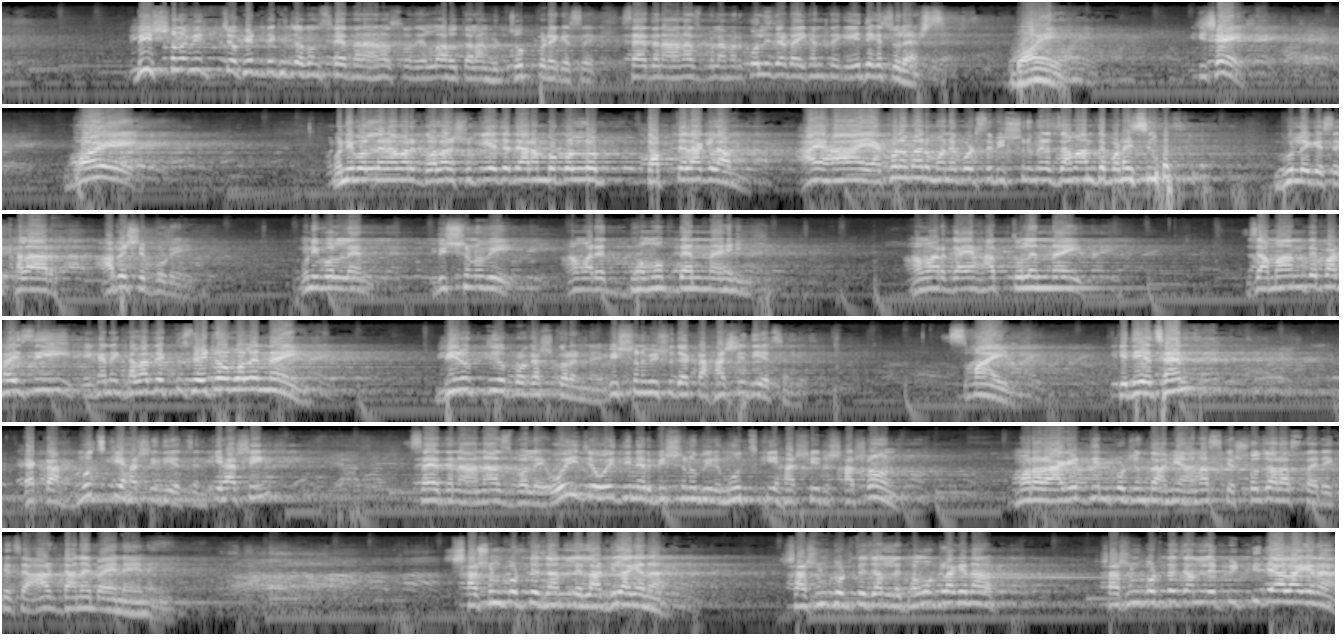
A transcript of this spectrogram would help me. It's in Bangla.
বিশ্বনবীর চোখের দিকে যখন সৈয়দানা আনাস রাদিয়াল্লাহু তাআলা আনহুর চোখ পড়ে গেছে, সৈয়দানা আনাস বলে, আমার কলিজাটা এখান থেকে এই দিকে চলে আসছে। ভয়ে? কিসে? ভয়ে? উনি বললেন, আমার গলা শুকিয়ে যেতে আরম্ভ করল, কাঁপতে লাগলাম। হায় হায়, এখন আমার মনে পড়ছে বিষ্ণুনবীর জামা আনতে পাঠাইছিল ভুলে গেছে খেলার আবেশে পড়ে। উনি বললেন বিশ্বনবী আমারে ধমক দেন নাই, আমার গায়ে হাত তোলেন নাই, জামা আনতে পাঠাইছি, এখানে খেলা দেখতেছো, এটাও বলেন নাই, বিরক্তিও প্রকাশ করেন নাই। বিশ্বনবী শুধু একটা হাসি দিয়েছেন। স্মাইল। কি দিয়েছেন? একটা মুচকি হাসি দিয়েছেন। কি হাসি? সৈয়দনা আনাস বলে, ওই যে ওই দিনের বিষ্ণুবীর মুচকি হাসির শাসন, মরার আগের দিন পর্যন্ত আমি আনাসকে সোজা রাস্তায় রেখেছে, আর ডানে বায় নেয় নাই। শাসন করতে জানলে লাঠি লাগে না, শাসন করতে জানলে ধমক লাগে না, শাসন করতে জানলে পিট্টি দেয়া লাগে না।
